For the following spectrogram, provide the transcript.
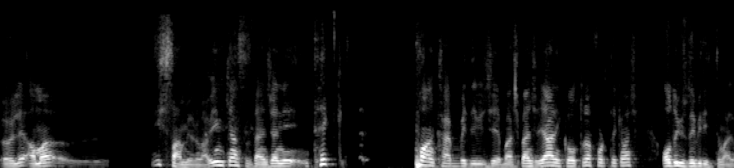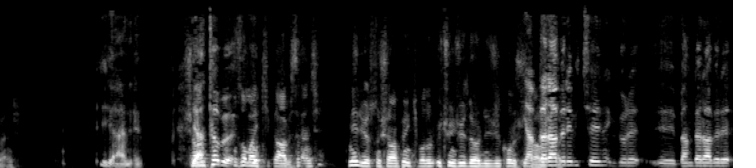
Öyle ama hiç sanmıyorum abi. İmkansız bence. Hani tek puan kaybedebileceği maç bence yarınki Old Trafford'daki maç o da %1 ihtimal bence. Yani Şu ya tabii o zaman kim abi sence? Ne diyorsun şampiyon kim olur? Üçüncüyü, dördüncüyü konuştuk. Ya berabere biteceğine göre e, ben berabere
